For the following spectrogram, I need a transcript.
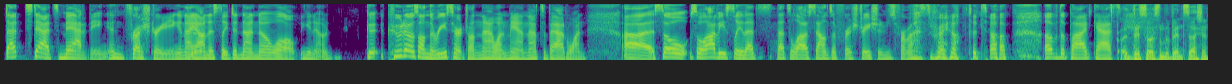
that stat's maddening and frustrating. And I honestly did not know, well, you know, kudos on the research on that one man that's a bad one uh, so so obviously that's that's a lot of sounds of frustrations from us right off the top of the podcast Uh, This wasn't the vent session.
